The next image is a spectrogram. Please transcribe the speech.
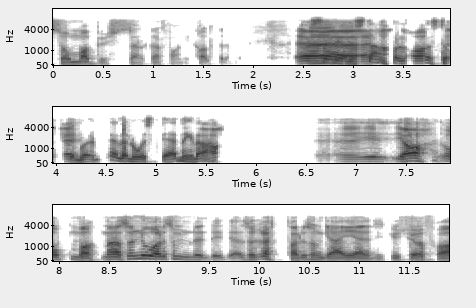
sommerbuss, eller hva faen de kalte det. Så Eh, stemt på Lørdagstorget. Ble det noe spredning der? Eh, Ja, åpenbart. Men altså, nå har liksom, altså Rødt hadde sånn greie. De skulle kjøre fra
